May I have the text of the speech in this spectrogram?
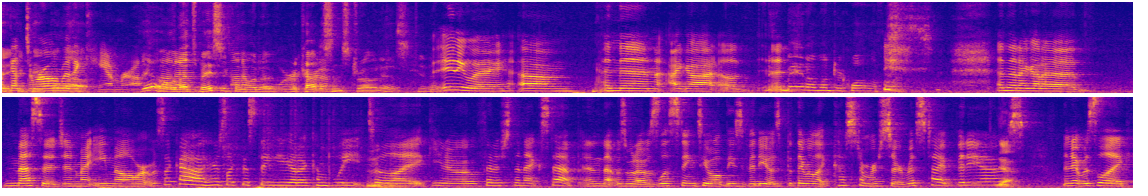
like a drone people with a camera. Yeah, not well, a- that's basically not what a reconnaissance drone is. You know? Anyway, um, and then I got a, You a mean I'm underqualified? and then I got a message in my email where it was like, oh, here's like this thing you gotta complete to Mhm. like, you know, finish the next step. And that was what I was listening to all these videos, but they were like customer service type videos. Yeah. And it was like,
